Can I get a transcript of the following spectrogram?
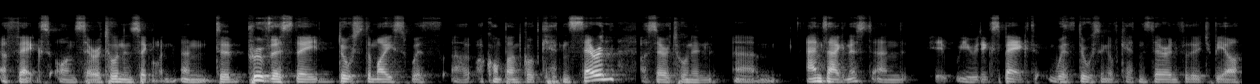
effects on serotonin signaling. And to prove this, they dosed the mice with a, a compound called ketanserin, a serotonin um, antagonist. And it, you would expect with dosing of ketanserin for there to be a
